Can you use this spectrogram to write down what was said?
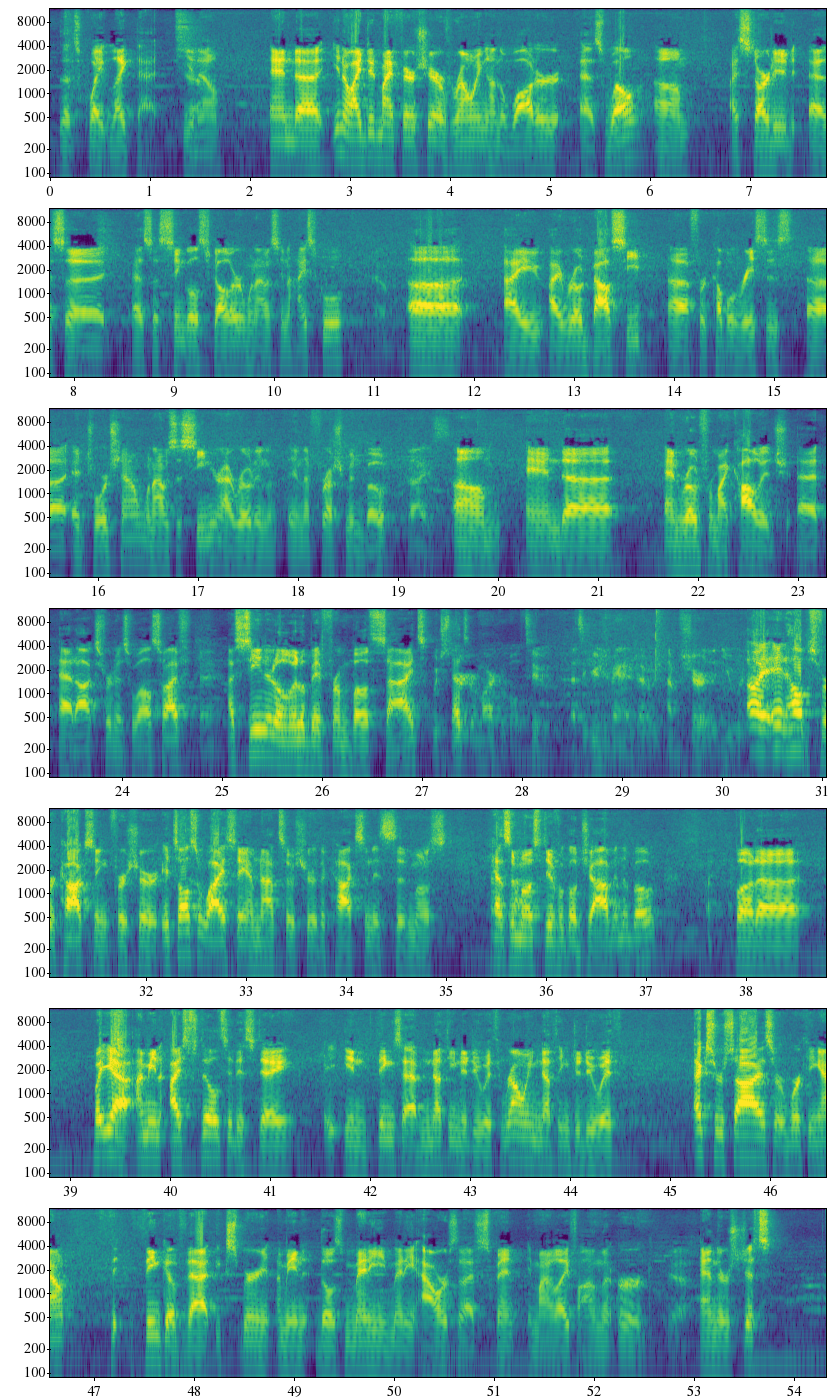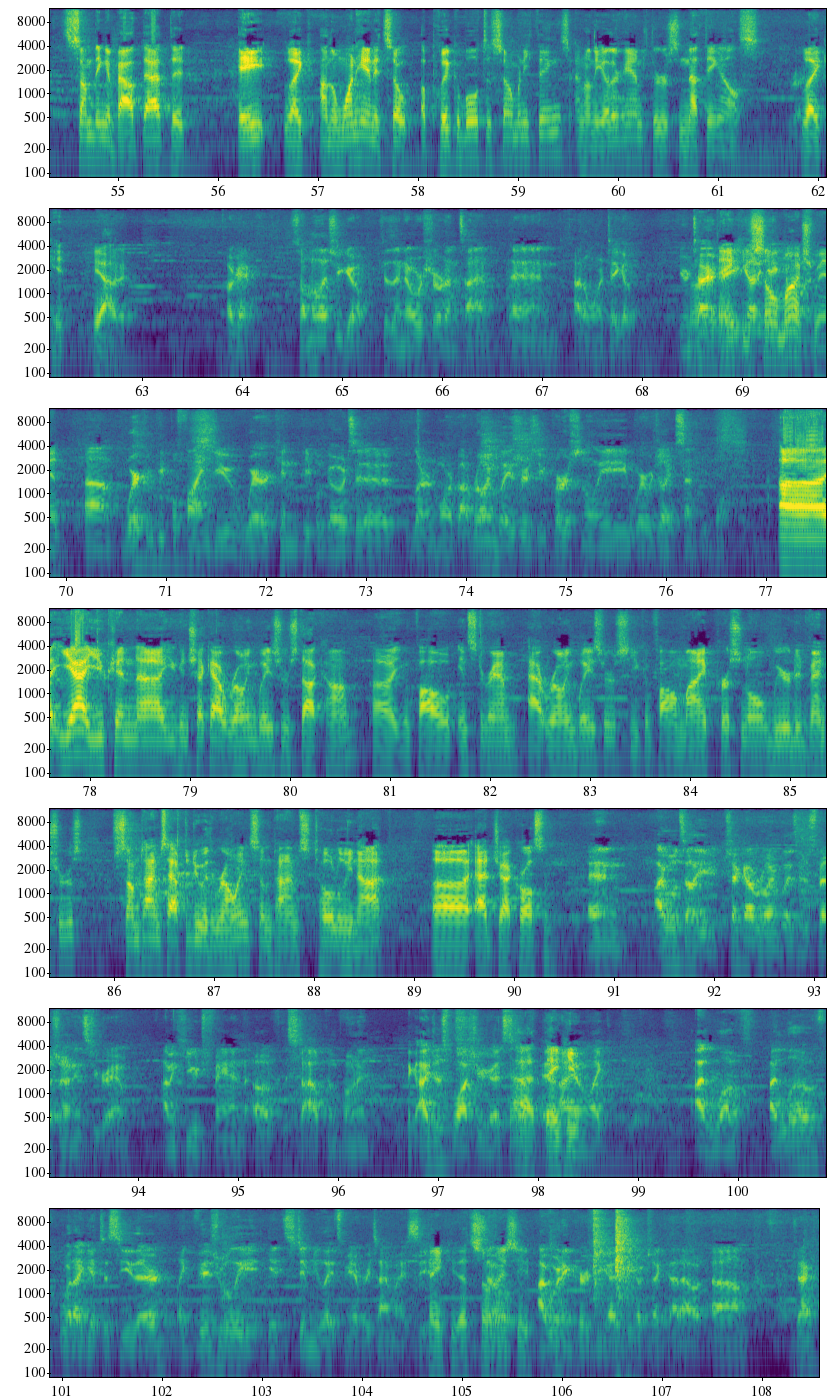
that's quite like that. You Yeah. know, and uh, you know I did my fair share of rowing on the water as well. Um, I started as a as a single sculler when I was in high school. Yep. Uh, I, I rowed bow seat uh, for a couple of races uh, at Georgetown. When I was a senior, I rowed in, in the freshman boat Nice. um, and, uh, and rowed for my college at, at Oxford as well. So I've, Okay. I've seen it a little bit from both sides. Which is That's, pretty remarkable too. That's a huge advantage. I would, I'm sure that you would. uh, it helps for coxing for sure. It's also why I say I'm not so sure the coxswain is the most has the most difficult job in the boat. But uh, but yeah, I mean, I still to this day, in things that have nothing to do with rowing, nothing to do with exercise or working out, th- think of that experience. I mean, those many many hours that I've spent in my life on the erg, Yeah. and there's just something about that that a like on the one hand it's so applicable to so many things and on the other hand there's nothing else Right. like it yeah Right. Okay, so I'm gonna let you go because I know we're short on time and I don't want to take up your entire day. thank you gotta so much, man. Um, where can people find you? Where can people go to learn more about Rowing Blazers? You personally? Where would you like to send people? uh, yeah you can uh, you can check out rowingblazers.com uh, you can follow instagram at rowingblazers you can follow my personal weird adventures sometimes have to do with rowing sometimes totally not uh, at jack carlson And I will tell you, check out Rowing Blazers, especially on Instagram. I'm a huge fan of the style component. Like I just watch your guys' stuff, Ah, thank and you. I'm like, I love I love what I get to see there. Like visually, it stimulates me every time I see it. Thank you. That's so nice of you. I would encourage you guys to go check that out. Um, Jack,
